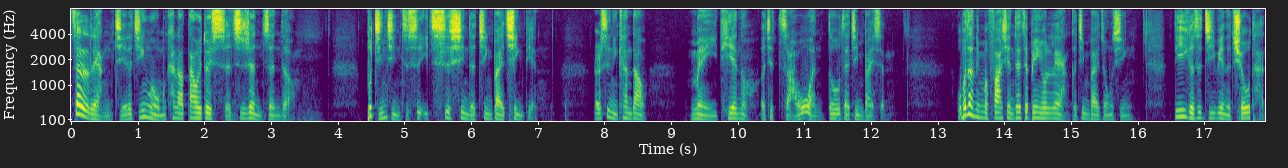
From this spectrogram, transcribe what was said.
这两节的经文，我们看到大卫对神是认真的，不仅仅只是一次性的敬拜庆典，而是你看到每天哦，而且早晚都在敬拜神。我不知道你有没有发现，在这边有两个敬拜中心。第一个是基变的丘坛，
